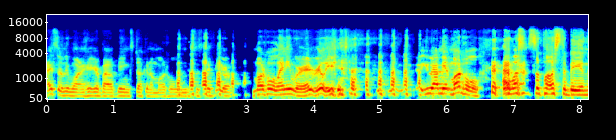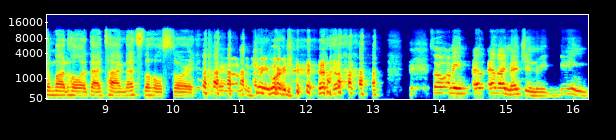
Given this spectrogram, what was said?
I, certainly want to hear about being stuck in a mud hole in Mississippi or mud hole anywhere. Really, you had me at mud hole. I wasn't supposed to be in the mud hole at that time. That's the whole story. yeah, I'm sure you weren't. so, I mean, as, as, I mentioned, I mean, being,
